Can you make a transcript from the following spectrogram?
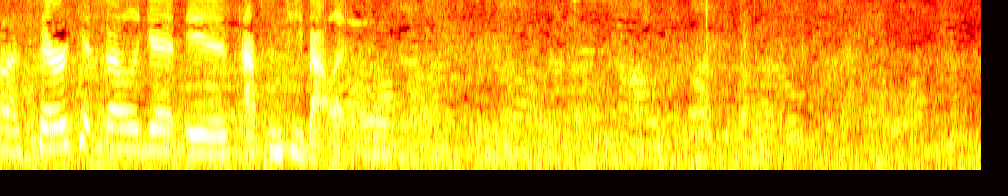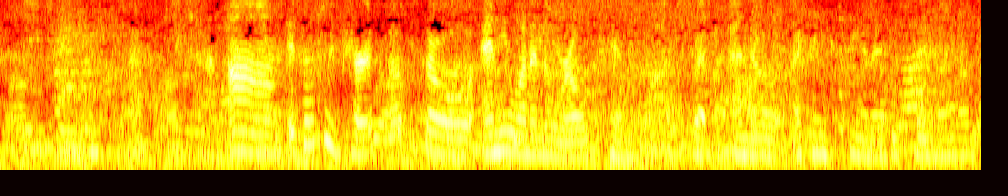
Uh, surrogate delegate is absentee ballots. Um, it's actually Periscope, so anyone in the world can watch. But I know I think CNN just pulled my number.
